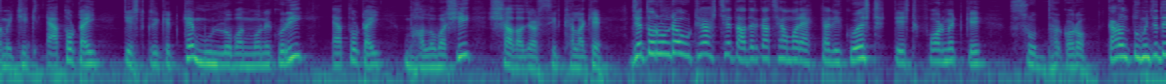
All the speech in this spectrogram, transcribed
আমি ঠিক এতটাই টেস্ট ক্রিকেটকে মূল্যবান মনে করি, এতটাই ভালোবাসি সাদা জার্সির খেলাকে। যে তরুণরা উঠে আসছে, তাদের কাছে আমার একটা রিকোয়েস্ট টেস্ট ফরম্যাটকে শ্রদ্ধা করো। কারণ তুমি যদি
